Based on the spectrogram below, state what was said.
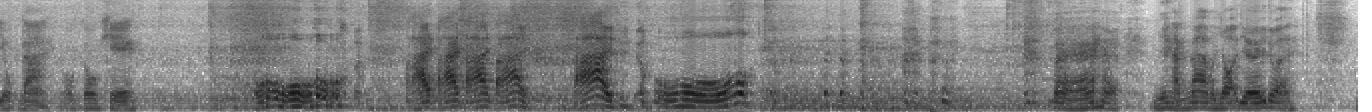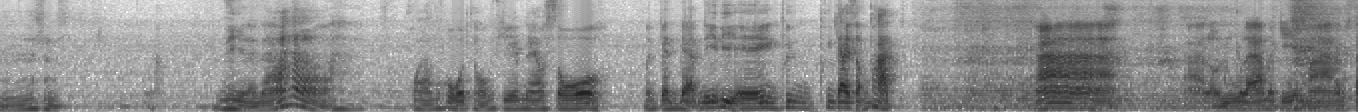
โยกได้โอเคโอเคโอ้โหตายตายตายตายตายโอ้โหแหมมีหันหน้ามาเยาะเย้ยด้วย นี่แหละนะ ความโหดของเกมแนวโซ มันเป็นแบบนี้นี่เองเพิ่งเพิ่งได้สัมผัส อ่าอ่า เรารู้แล้วเมื่อกี้มากันส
